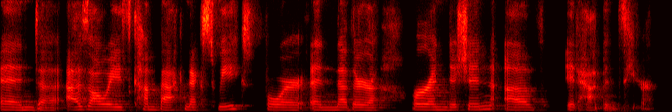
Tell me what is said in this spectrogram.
and uh, as always, come back next week for another rendition of It Happens Here.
